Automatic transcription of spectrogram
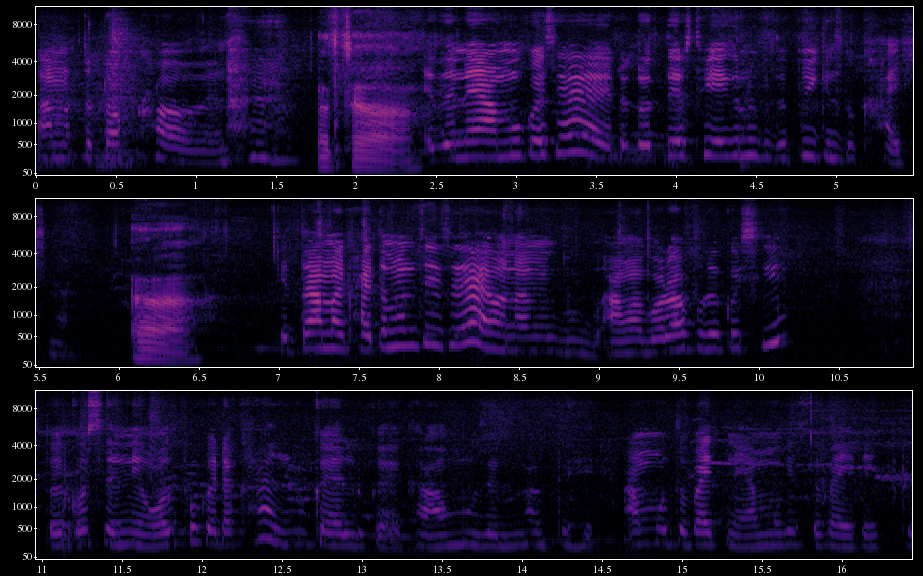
আমার তো টক খাওয়া হবে না। আচ্ছা। এজন্য আম্মু কইছে এটা রোদ থুয়ে গেল কিন্তু তুই কিন্তু খাইস না। হ্যাঁ। কিন্তু আমার খাইতে মন চাইছে এখন আমি আমার বড় আপুরে কইছি তো কইছে নি অল্প কয়টা খা লুকায় লুকায় খা আম্মু যেন না দেহে আম্মু তো বাইত নেই আম্মু গেছে বাইরে একটু।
